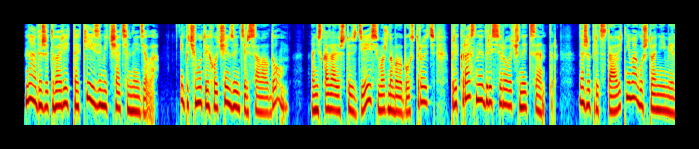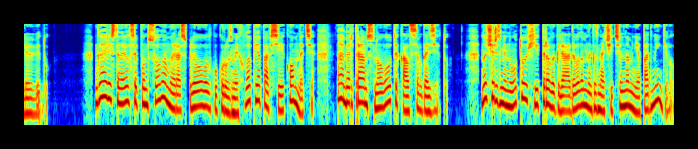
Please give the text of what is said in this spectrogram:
Надо же творить такие замечательные дела. И почему-то их очень заинтересовал дом. Они сказали, что здесь можно было бы устроить прекрасный дрессировочный центр. Даже представить не могу, что они имели в виду. Гарри становился пунцовым и расплевывал кукурузные хлопья по всей комнате, а Бертрам снова утыкался в газету. Но через минуту хитро выглядывал и многозначительно мне подмигивал.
